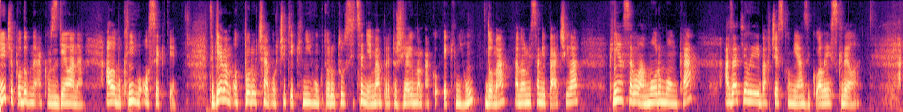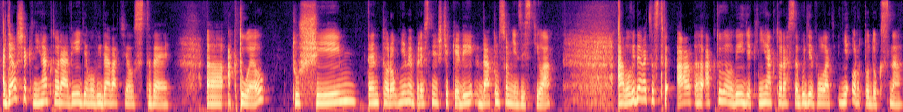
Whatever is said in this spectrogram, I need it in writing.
niečo podobné ako Vzdelaná alebo knihu o sekte. Tak ja vám odporúčam určite knihu, ktorú tu síce nemám, pretože ja ju mám ako e-knihu doma a veľmi sa mi páčila. Kniha sa volá Mormonka a zatiaľ je iba v českom jazyku, ale je skvelá. A ďalšia kniha, ktorá vyjde vo vydavateľstve uh, Actuel, tuším tento rok, neviem presne ešte kedy, dátum som nezistila. A vo vydavateľstve Actuel vyjde kniha, ktorá sa bude volať Neortodoxná.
